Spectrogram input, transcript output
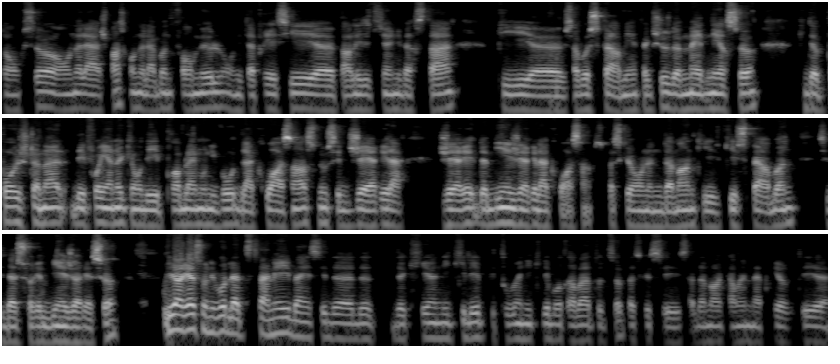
Donc ça, on a la, je pense qu'on a la bonne formule. On est apprécié euh, par les étudiants universitaires, puis euh, ça va super bien. Fait que juste de maintenir ça, puis de pas justement, des fois il y en a qui ont des problèmes au niveau de la croissance. Nous, c'est de gérer la, de bien gérer la croissance parce qu'on a une demande qui est, super bonne. C'est d'assurer de bien gérer ça. Puis le reste, au niveau de la petite famille, ben, c'est de, créer un équilibre et trouver un équilibre au travers de tout ça parce que c'est, ça demeure quand même ma priorité. Euh,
